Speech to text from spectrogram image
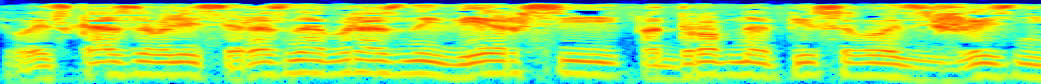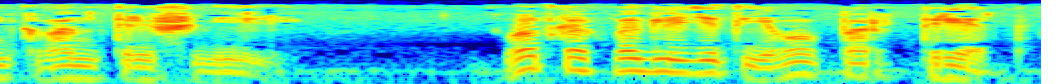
Высказывались разнообразные версии, подробно описывалась жизнь Квантришвили. Вот как выглядит его портрет —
